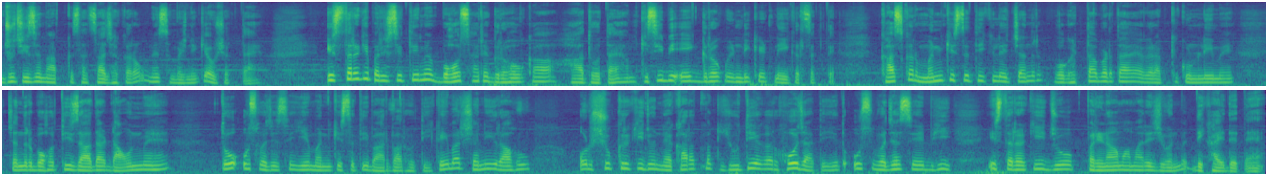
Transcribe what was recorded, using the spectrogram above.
जो चीज़ें मैं आपके साथ साझा कर रहा हूँ, उन्हें समझने की आवश्यकता है। इस तरह की परिस्थिति में बहुत सारे ग्रहों का हाथ होता है। हम किसी भी एक ग्रह को इंडिकेट नहीं कर सकते। खासकर मन की स्थिति के लिए चंद्र, वो घटता बढ़ता है। अगर आपकी कुंडली में चंद्र बहुत ही ज़्यादा डाउन में है तो उस वजह से ये मन की स्थिति बार बार होती है। कई बार शनि, राहु और शुक्र की जो नकारात्मक युति अगर हो जाती है तो उस वजह से भी इस तरह की जो परिणाम हमारे जीवन में दिखाई देते हैं।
